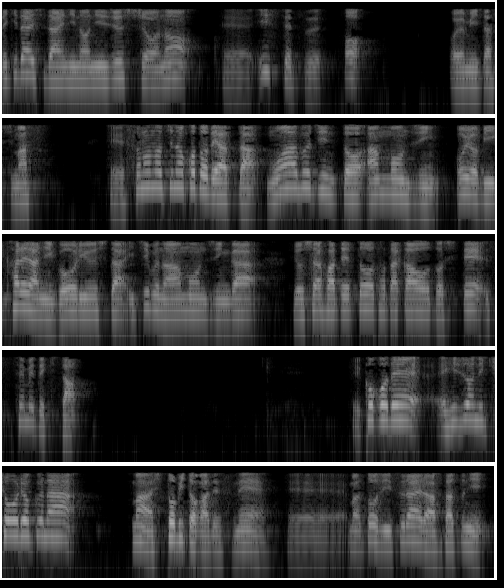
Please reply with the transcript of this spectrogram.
歴代史第2の20章の一節をお読みいたします。えその後のことであったモアブ人とアンモン人及び彼らに合流した一部のアンモン人がヨシャファテと戦おうとして攻めてきた。ここで非常に強力な、まあ人々がですね、えー、まあ当時イスラエルは二つに、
